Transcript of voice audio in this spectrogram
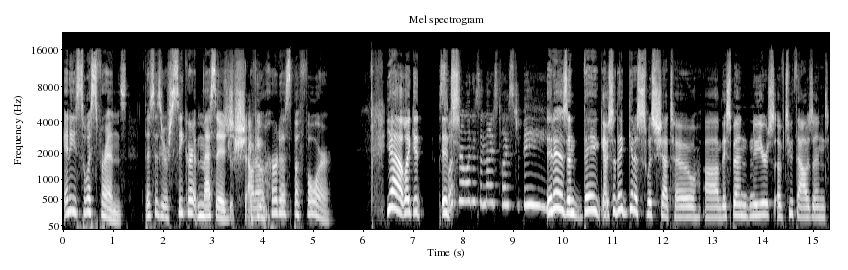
Any Swiss friends? This is your secret message. Your shout if you heard us before, yeah, like it. It's Switzerland is a nice place to be. It is, and they so they get a Swiss chateau. Um, they spend New Year's of 2000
